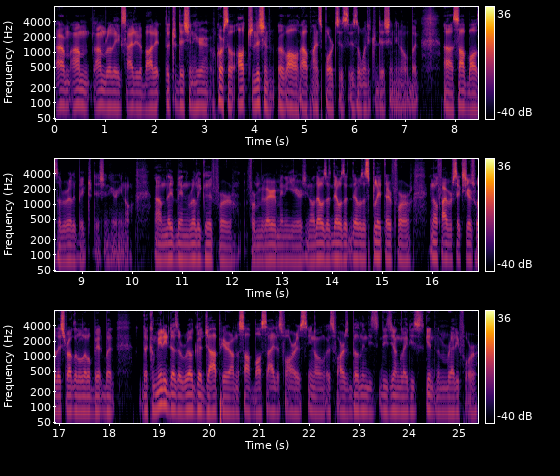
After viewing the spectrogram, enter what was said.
I'm I'm I'm really excited about it. The tradition here, of course, all tradition of all alpine sports is is a winning tradition, you know. But uh, softball is a really big tradition here, you know. Um, they've been really good for for very many years. You know, there was a there was a there was a split there for you know five or six years where they struggled a little bit, but the community does a real good job here on the softball side as far as you know as far as building these these young ladies getting them ready for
